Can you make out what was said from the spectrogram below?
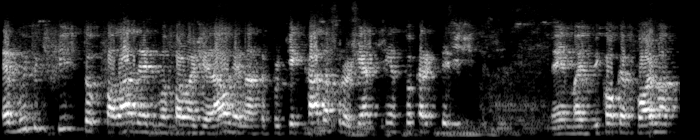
é muito difícil falar né, de uma forma geral, Renata, porque cada projeto tem a sua característica. Né, mas, de qualquer forma,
